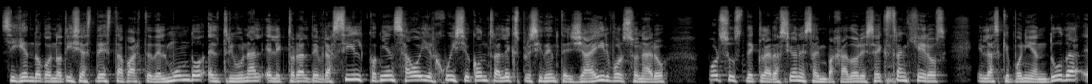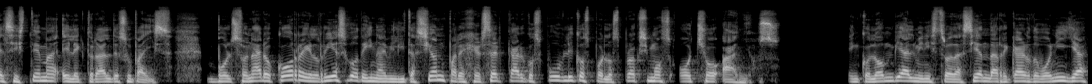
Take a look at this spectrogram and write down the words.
Siguiendo con noticias de esta parte del mundo, el Tribunal Electoral de Brasil comienza hoy el juicio contra el expresidente Jair Bolsonaro por sus declaraciones a embajadores extranjeros en las que ponían en duda el sistema electoral de su país. Bolsonaro corre el riesgo de inhabilitación para ejercer cargos públicos por los próximos ocho años. En Colombia, el ministro de Hacienda, Ricardo Bonilla,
